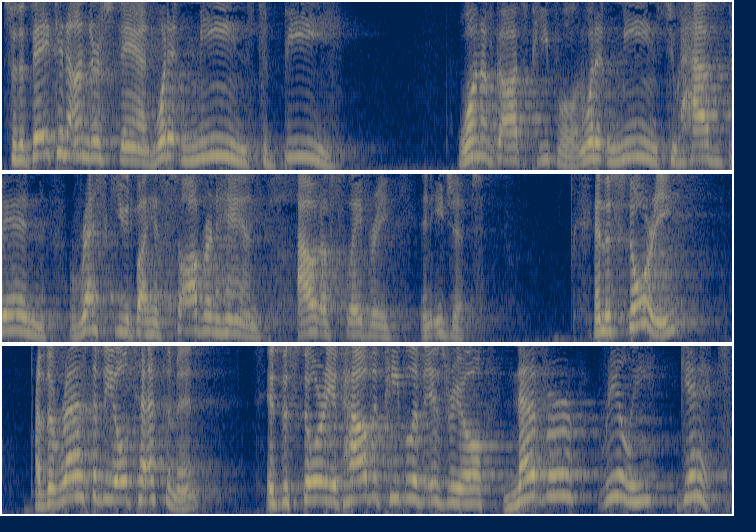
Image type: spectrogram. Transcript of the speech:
so that they can understand what it means to be one of God's people and what it means to have been rescued by his sovereign hand out of slavery in Egypt. And the story of the rest of the Old Testament is the story of how the people of Israel never really get it.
